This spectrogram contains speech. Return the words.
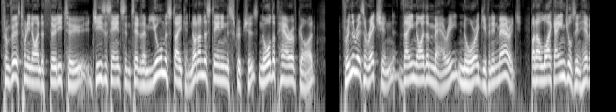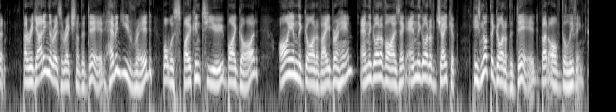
from verse 29 to 32. Jesus answered and said to them, You're mistaken, not understanding the scriptures, nor the power of God. For in the resurrection, they neither marry nor are given in marriage, but are like angels in heaven. But regarding the resurrection of the dead, haven't you read what was spoken to you by God? I am the God of Abraham, and the God of Isaac, and the God of Jacob. He's not the God of the dead, but of the living.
